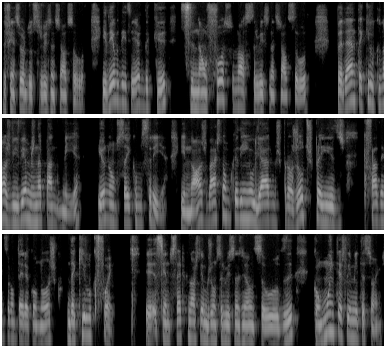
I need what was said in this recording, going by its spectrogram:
defensor do Serviço Nacional de Saúde. E devo dizer de que, se não fosse o nosso Serviço Nacional de Saúde, perante aquilo que nós vivemos na pandemia, eu não sei como seria. E nós basta um bocadinho olharmos para os outros países que fazem fronteira connosco daquilo que foi. Eh, sendo certo que nós temos um Serviço Nacional de Saúde com muitas limitações,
